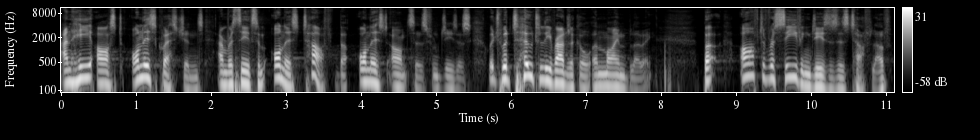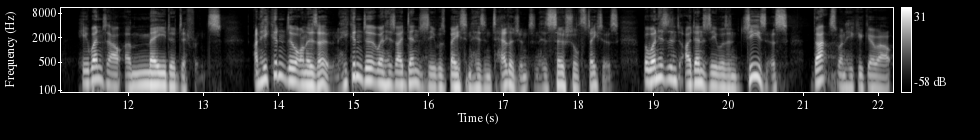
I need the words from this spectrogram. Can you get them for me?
And he asked honest questions and received some honest, tough, but honest answers from Jesus, which were totally radical and mind blowing. But after receiving Jesus' tough love, he went out and made a difference. And he couldn't do it on his own. He couldn't do it when his identity was based in his intelligence and his social status. But when his identity was in Jesus, that's when he could go out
